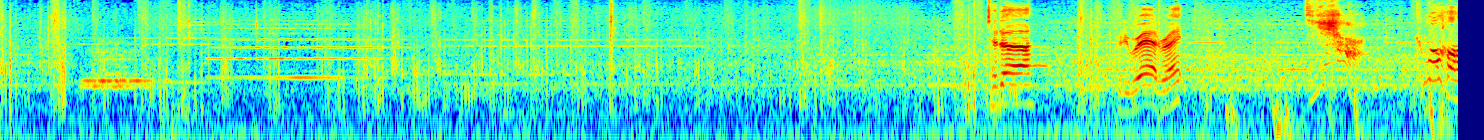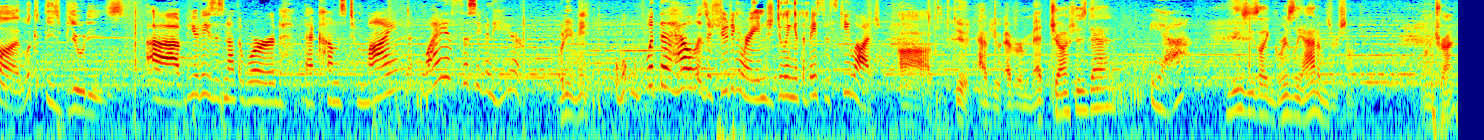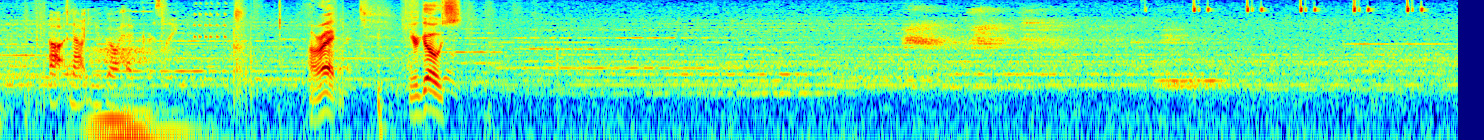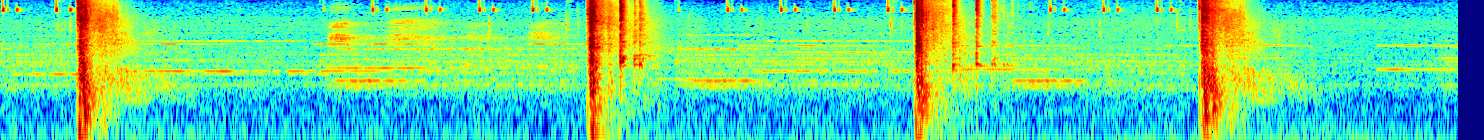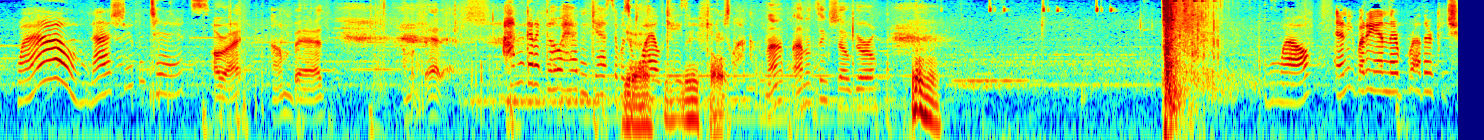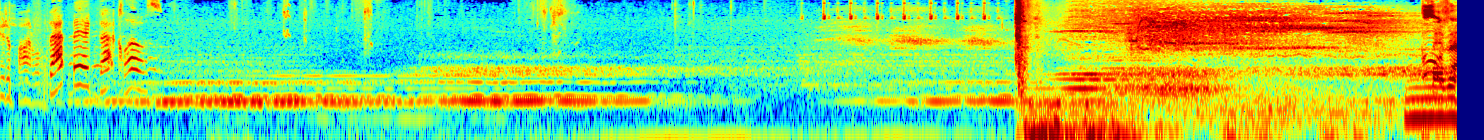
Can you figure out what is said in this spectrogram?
Doing at the base of the ski lodge? Uh, dude, have you ever met Josh's dad? Yeah? He thinks he's like Grizzly Adams or something. Wanna try? Uh, no, you go ahead, Grizzly. All right, here goes. Case me of beginner's fault. luck. Nah, I don't think so, girl. Well, anybody and their brother could shoot a bottle that big, that close.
